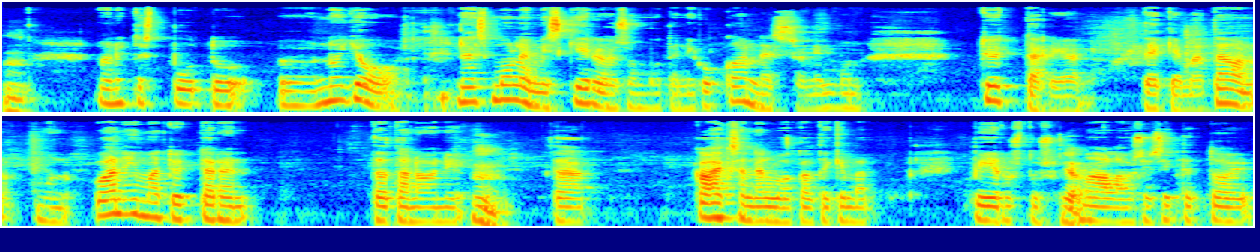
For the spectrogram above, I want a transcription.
Mm. No nyt tästä puuttuu, no joo, näissä molemmissa kirjoissa on muuten niin kannessa, niin mun tyttäri on tekemä. Tämä on mun vanhimman tyttären tota noin, niin hmm. tämä kahdeksannen luokalla tekemä piirustus, Joo. maalaus ja sitten toi,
